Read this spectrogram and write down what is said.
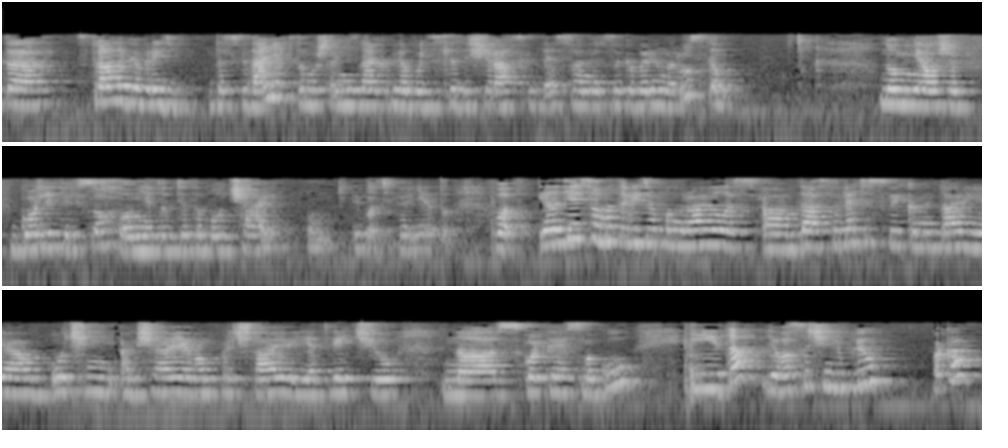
Это странно говорить до свидания, потому что я не знаю, когда будет в следующий раз, когда я с вами заговорю на русском. Но у меня уже в горле пересохло, у меня тут где-то был чай, он, его теперь нету. Вот. Я надеюсь, вам это видео понравилось. А, да, оставляйте свои комментарии, я очень обещаю, я вам прочитаю и отвечу на сколько я смогу. И да, я вас очень люблю. Пока!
